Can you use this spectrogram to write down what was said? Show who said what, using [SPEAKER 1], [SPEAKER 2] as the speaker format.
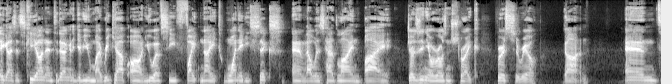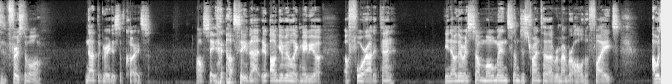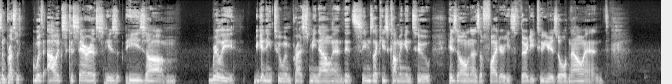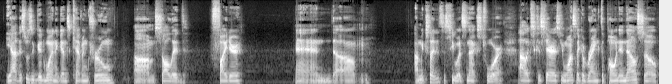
[SPEAKER 1] Hey guys, it's Keon, and today I'm going to give you my recap on UFC Fight Night 186, and that was headlined by Jairzinho Rozenstruik versus Ciryl Gane. And first of all, not the greatest of cards. I'll say I'll say that. I'll give it like maybe a, a four out of ten. You know, there was some moments. I'm just trying to remember all the fights. I was impressed with, with Alex Caceres. He's he's um really beginning to impress me now, and it seems like he's coming into his own as a fighter. He's 32 years old now, and yeah, this was a good win against Kevin Croom. Um, solid fighter, and um, I'm excited to see what's next for Alex Caceres. He wants like a ranked opponent now, so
